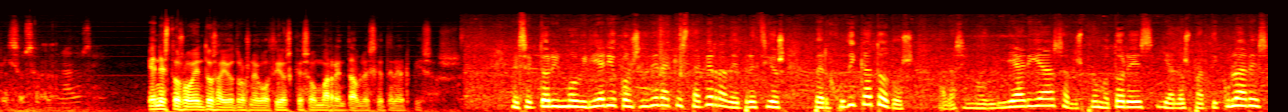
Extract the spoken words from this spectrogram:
pisos abandonados ahí. En estos momentos hay otros negocios que son más rentables que tener pisos. El sector inmobiliario considera que esta guerra de precios perjudica a todos, a las inmobiliarias, a los promotores y a los particulares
